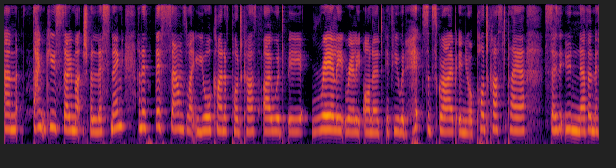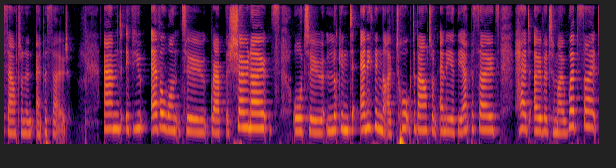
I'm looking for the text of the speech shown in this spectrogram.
And thank you so much for listening. And if this sounds like your kind of podcast, I would be really, really honored if you would hit subscribe in your podcast player so that you never miss out on an episode. And if you ever want to grab the show notes or to look into anything that I've talked about on any of the episodes, head over to my website,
